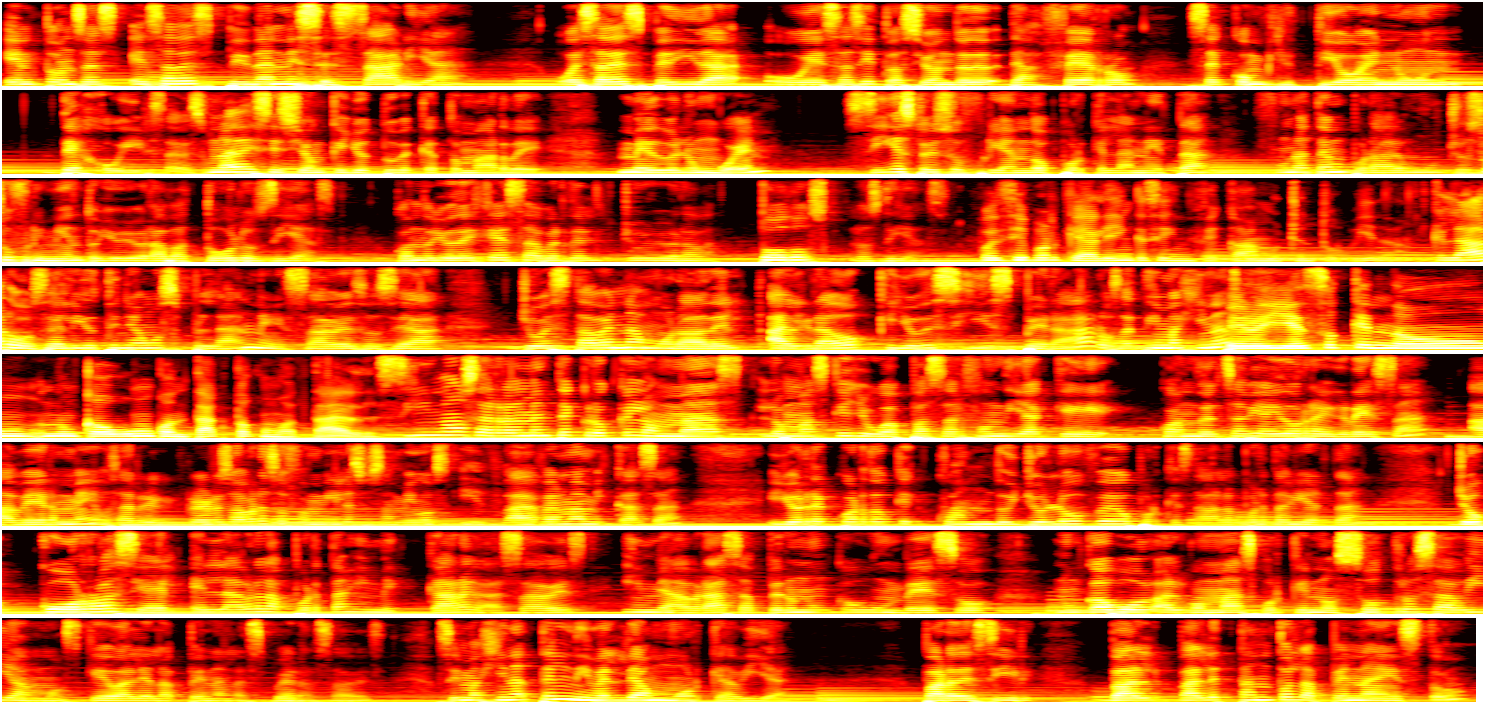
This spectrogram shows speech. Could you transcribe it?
Entonces esa despedida necesaria o esa despedida o esa situación de, de aferro se convirtió en un dejo ir, ¿sabes? Una decisión que yo tuve que tomar de me duele un buen, sí estoy sufriendo porque la neta fue una temporada de mucho sufrimiento, yo lloraba todos los días. Cuando yo dejé de saber del yo lloraba todos los días. Pues sí, porque alguien que significaba mucho en tu vida. Claro, o sea, él y yo teníamos planes, ¿sabes? O sea, yo estaba enamorada de él al grado que yo decidí esperar. O sea, ¿te imaginas? Pero y eso que no nunca hubo un contacto como tal. Sí, no, o sea, realmente creo que lo más lo más que llegó a pasar fue un día que cuando él se había ido regresa a verme, o sea, regresó a ver a su familia, a sus amigos y va a verme a mi casa. Y yo recuerdo que cuando yo lo veo porque estaba la puerta abierta, yo corro hacia él, él abre la puerta y me carga, ¿sabes? Y me abraza, pero nunca hubo un beso, nunca hubo algo más porque nosotros sabíamos que valía la pena la espera, ¿sabes? O sea, imagínate el nivel de amor que había para decir, vale, vale tanto la pena esto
